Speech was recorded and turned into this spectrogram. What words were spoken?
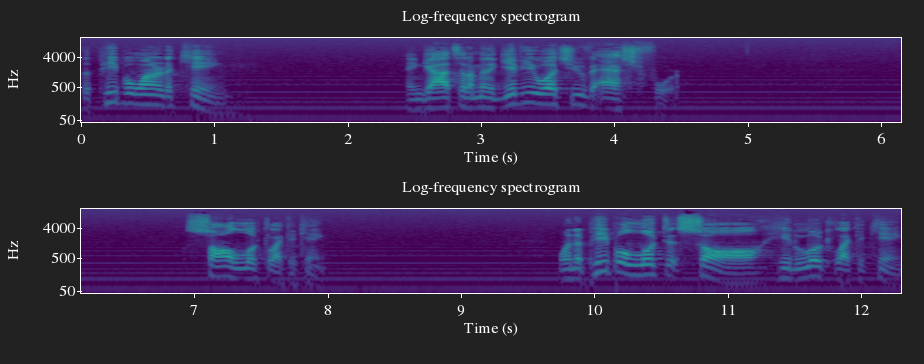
The people wanted a king. And God said, I'm going to give you what you've asked for. Saul looked like a king. When the people looked at Saul, he looked like a king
